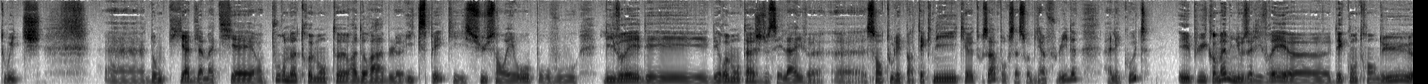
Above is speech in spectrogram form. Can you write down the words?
Twitch. Euh, donc il y a de la matière pour notre monteur adorable XP qui suce en haut pour vous livrer des, remontages de ces lives sans tous les pains techniques, tout ça, pour que ça soit bien fluide à l'écoute. Et puis quand même, il nous a livré des comptes rendus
